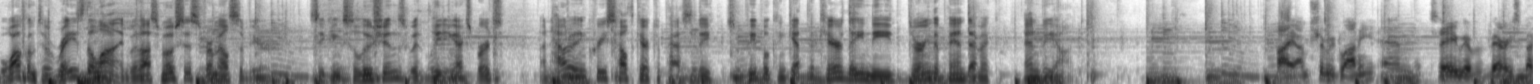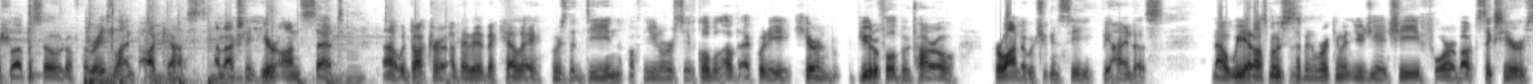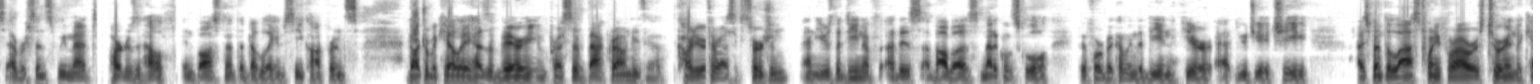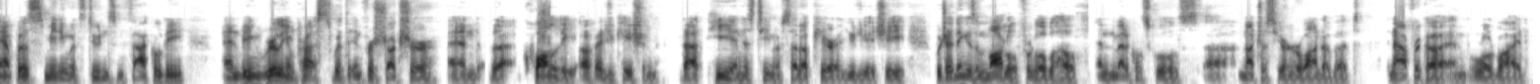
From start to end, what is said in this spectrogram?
Welcome to Raise the Line with Osmosis from Elsevier, seeking solutions with leading experts on how to increase healthcare capacity so people can get the care they need during the pandemic and beyond. Hi, I'm Shiv Gaglani, and today we have a very special episode of the Raise Line podcast. I'm actually here on set uh, with Dr. Abebe Bekele, who's the Dean of the University of Global Health Equity here in beautiful Butaro, Rwanda, which you can see behind us. Now, we at Osmosis have been working with UGHE for about six years, ever since we met Partners in Health in Boston at the AAMC conference. Dr. Bekele has a very impressive background. He's a cardiothoracic surgeon, and he was the dean of Addis Ababa's medical school before becoming the dean here at UGHE. I spent the last 24 hours touring the campus, meeting with students and faculty, and being really impressed with the infrastructure and the quality of education that he and his team have set up here at UGHE, which I think is a model for global health and medical schools, uh, not just here in Rwanda, but in Africa and worldwide.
